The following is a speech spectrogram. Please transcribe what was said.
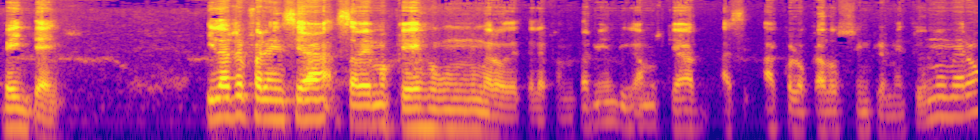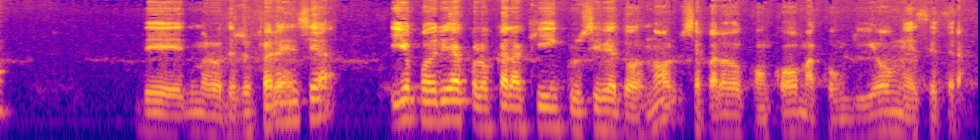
20 años. Y la referencia sabemos que es un número de teléfono. También digamos que ha, ha colocado simplemente un número de número de referencia. Y yo podría colocar aquí inclusive dos, ¿no? Separado con coma, con guion, etcétera.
